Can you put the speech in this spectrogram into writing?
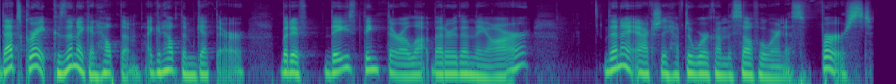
that's great because then I can help them. I can help them get there. But if they think they're a lot better than they are, then I actually have to work on the self awareness first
